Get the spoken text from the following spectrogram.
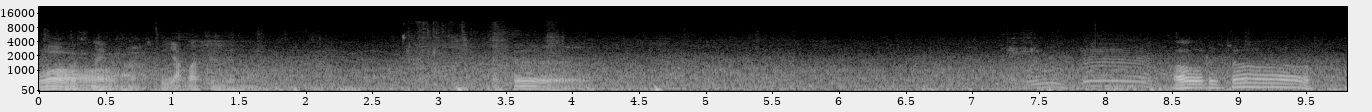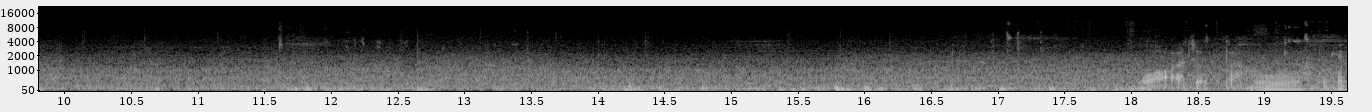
좋아. 그렇네. 약 같은 데는. 그. 어, 오른쪽. 와, 졌다. 오, 개,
